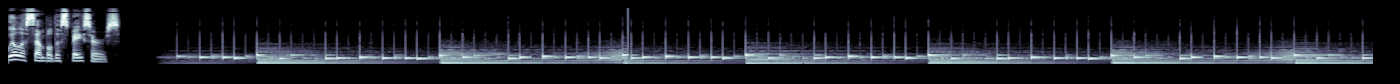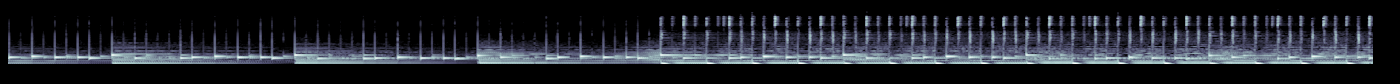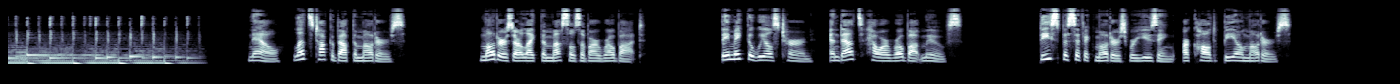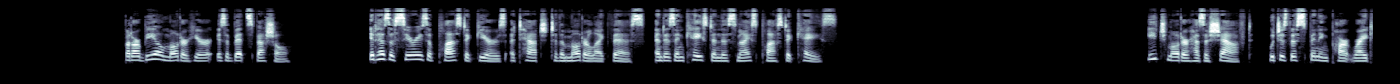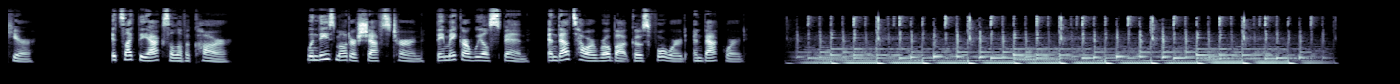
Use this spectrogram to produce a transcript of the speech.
We'll assemble the spacers. Now, let's talk about the motors. Motors are like the muscles of our robot. They make the wheels turn, and that's how our robot moves. These specific motors we're using are called BO motors. But our BO motor here is a bit special. It has a series of plastic gears attached to the motor like this and is encased in this nice plastic case. Each motor has a shaft, which is the spinning part right here. It's like the axle of a car. When these motor shafts turn, they make our wheels spin, and that's how our robot goes forward and backward.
